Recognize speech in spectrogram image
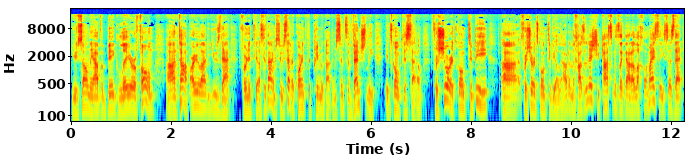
you suddenly have a big layer of foam uh, on top. Are you allowed to use that for netilas yadayim? So we said, according to the Pri Megadim, since eventually it's going to settle, for sure it's going to be uh, for sure it's going to be allowed. And the Chazon Ish, he passes like that. Allah he says that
